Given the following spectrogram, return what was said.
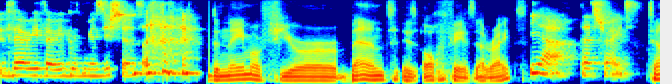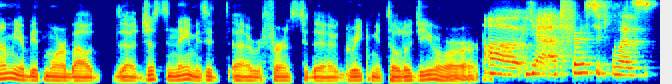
very, very good musicians. the name of your band is Orphée, is that right? Yeah, that's right. Tell me a bit more about the, just the name. Is it a reference to the Greek mythology or? Uh, yeah, at first it was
